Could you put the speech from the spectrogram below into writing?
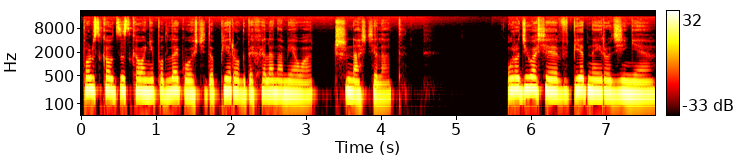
Polska odzyskała niepodległość dopiero gdy Helena miała 13 lat. Urodziła się w biednej rodzinie,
